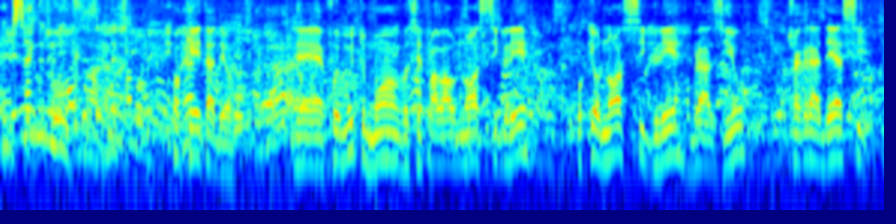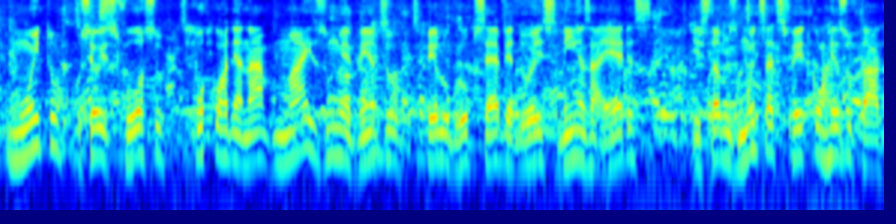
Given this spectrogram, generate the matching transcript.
é, é de sangue novo. Ok, Tadeu. É, foi muito bom você falar o nosso Sigre, porque o nosso Sigre Brasil te agradece muito o seu esforço por coordenar mais um evento pelo grupo CEB2 Linhas Aéreas estamos muito satisfeitos com o resultado.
